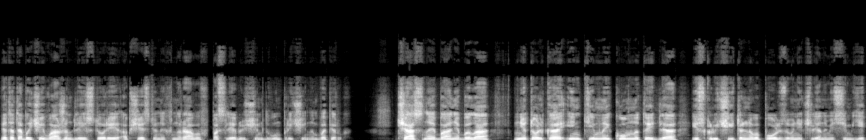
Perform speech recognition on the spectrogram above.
Этот обычай важен для истории общественных нравов по следующим двум причинам. Во-первых, частная баня была не только интимной комнатой для исключительного пользования членами семьи.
